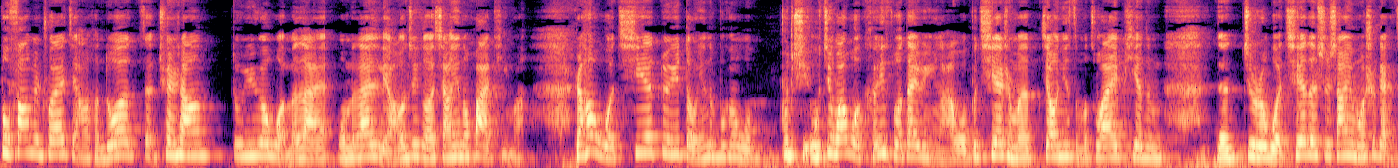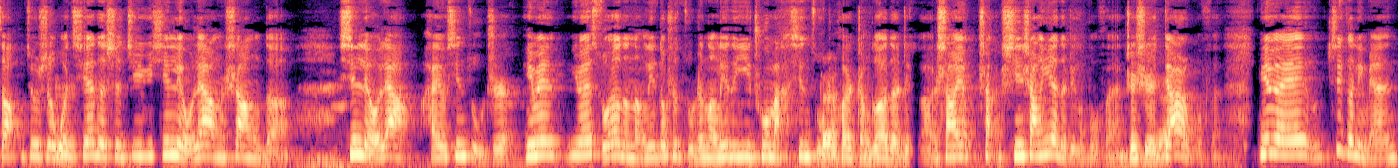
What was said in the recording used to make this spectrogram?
不方便出来讲，很多在券商。都约我们来，我们来聊这个相应的话题嘛。然后我切对于抖音的部分，我不切，我尽管我可以做代运营啊，我不切什么教你怎么做 IP 怎么，呃，就是我切的是商业模式改造，就是我切的是基于新流量上的新流量，还有新组织，因为因为所有的能力都是组织能力的溢出嘛，新组织和整个的这个商业商新商业的这个部分，这是第二部分，因为这个里面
